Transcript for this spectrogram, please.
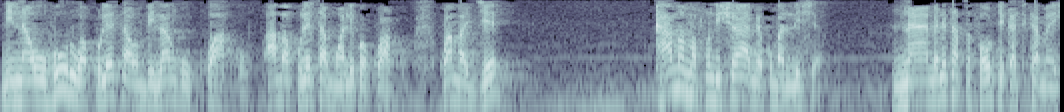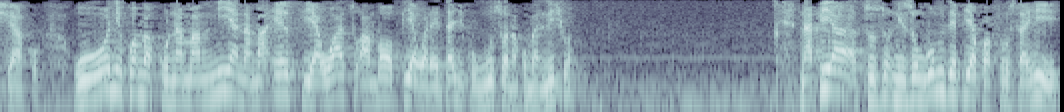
Nina uhuru wa kuleta ombi langu kwako ama kuleta mwaliko kwako. Kwamba je kama mafundisho haya yamekubadilisha na ameleta tofauti katika maisha yako. Huoni kwamba kuna mamia na maelfu ya watu ambao pia wanahitaji kuguswa na kubadilishwa? Na pia tuzu, nizungumze pia kwa fursa hii.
